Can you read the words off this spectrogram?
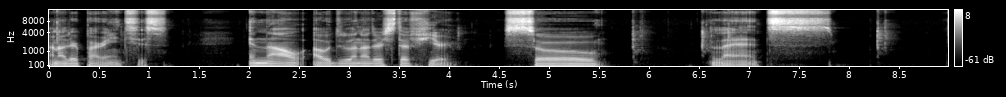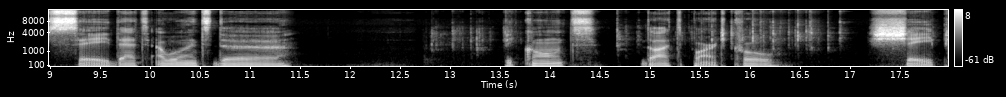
another parenthesis. And now I'll do another stuff here. So let's say that I want the count dot particle shape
